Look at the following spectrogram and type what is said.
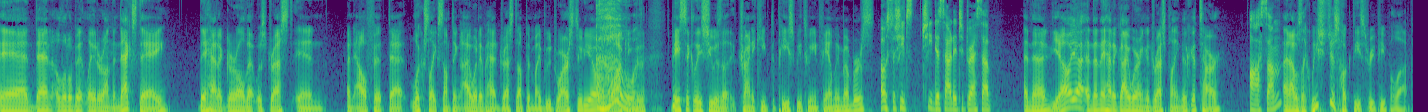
And then a little bit later on the next day, they had a girl that was dressed in an outfit that looks like something I would have had dressed up in my boudoir studio and walking Oh. with. Basically, she was uh, trying to keep the peace between family members. Oh, so she she decided to dress up. And then, yeah, oh, yeah. And then they had a guy wearing a dress playing a guitar. Awesome. And I was like, we should just hook these three people up.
